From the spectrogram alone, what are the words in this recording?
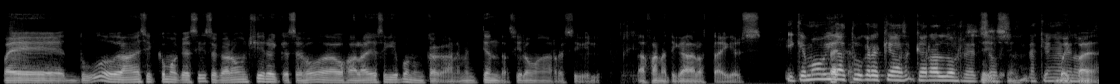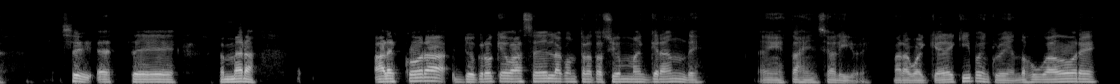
pues dudo, van a decir como que sí, se quedaron un cheater y que se joda, ojalá ese equipo nunca gane, ¿me entiendes? Así lo van a recibir la fanática de los Tigers. ¿Y qué movidas tú crees que, harán los Red Sox sí, de aquí en adelante? Sí, este, pues mira, Alex Cora yo creo que va a ser la contratación más grande en esta agencia libre para cualquier equipo, incluyendo jugadores,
